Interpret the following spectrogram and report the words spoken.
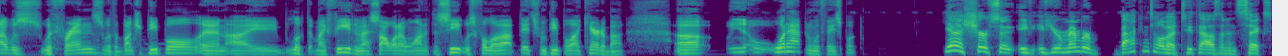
I was with friends, with a bunch of people, and I looked at my feed and I saw what I wanted to see. It was full of updates from people I cared about. Uh, you know, what happened with Facebook? Yeah, sure. So if, if you remember back until about 2006,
